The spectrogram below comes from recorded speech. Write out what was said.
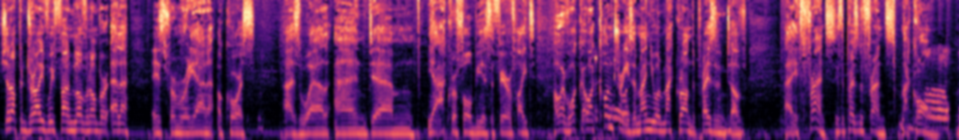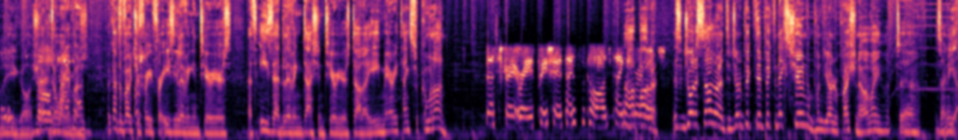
Shut up and drive. We found love and umbrella is from Rihanna, of course, as well. And um, yeah, acrophobia is the fear of heights. However, what what country is Emmanuel Macron the president of? Uh, it's France. He's the president of France. Macron. Oh. there you go. Sure, Oh, don't worry about it. We got the voucher for you for EZ Living Interiors. That's ezliving-interiors.ie. Mary, thanks for coming on. That's great, Ray. Appreciate it. Thanks for the call. Thanks No very bother. much. Listen, do you want a song or anything? Do you want to pick the, pick the next tune? I'm putting you under pressure now, am I? What, uh, is there any May as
